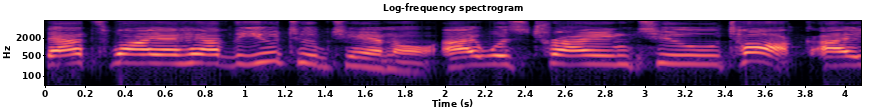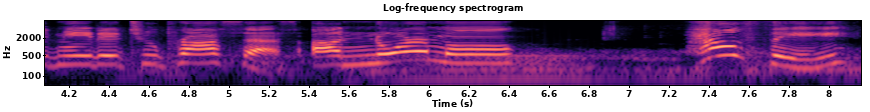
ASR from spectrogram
That's why I have the YouTube channel. I was trying to talk. I needed to process. A normal, healthy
